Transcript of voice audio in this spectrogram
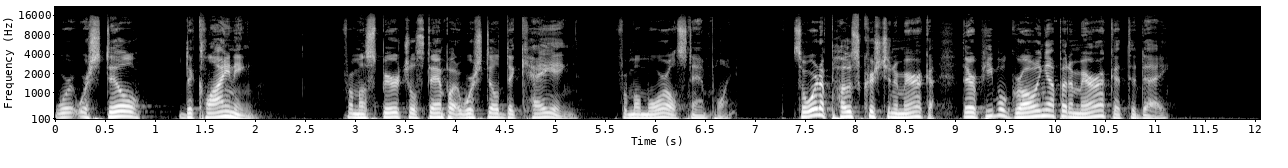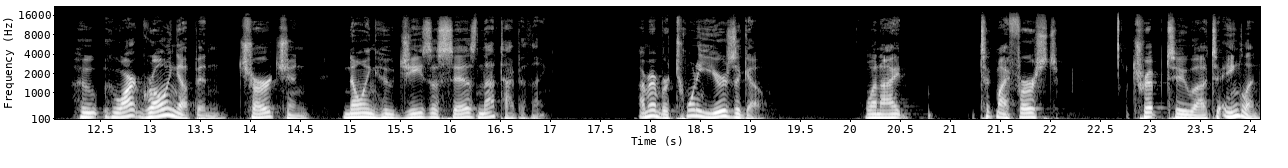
We're, we're still declining from a spiritual standpoint. We're still decaying from a moral standpoint. So we're in a post Christian America. There are people growing up in America today who, who aren't growing up in church and knowing who Jesus is and that type of thing. I remember 20 years ago when I took my first trip to, uh, to England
